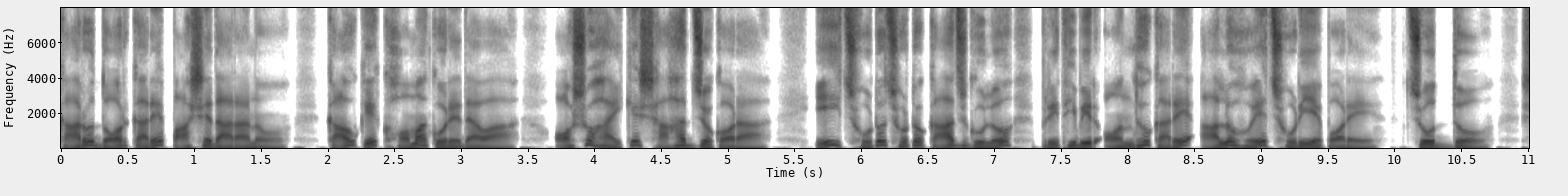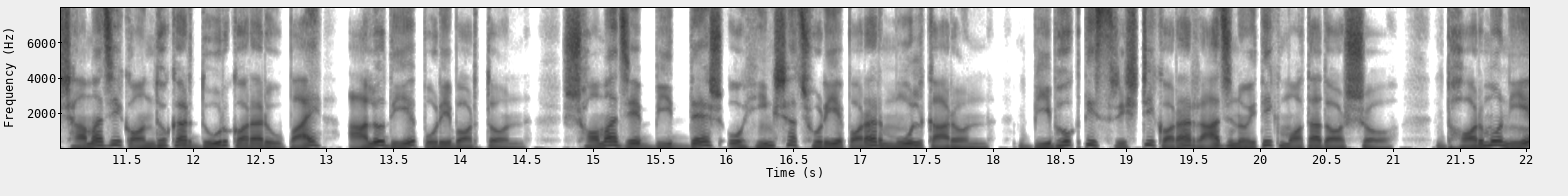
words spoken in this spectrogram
কারও দরকারে পাশে দাঁড়ানো, কাউকে ক্ষমা করে দেওয়া, অসহায়কে সাহায্য করা। এই ছোট ছোট কাজগুলো পৃথিবীর অন্ধকারে আলো হয়ে ছড়িয়ে পড়ে। চোদ্দ সামাজিক অন্ধকার দূর করার উপায় আলো দিয়ে পরিবর্তন। সমাজে বিদ্বেষ ও হিংসা ছড়িয়ে পড়ার মূল কারণ, বিভক্তি সৃষ্টি করা রাজনৈতিক মতাদর্শ। ধর্ম নিয়ে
